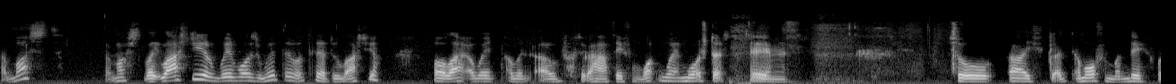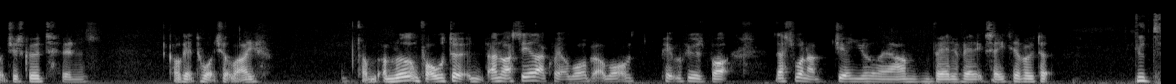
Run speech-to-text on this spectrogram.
a must. A must. Like last year, where was it? What did, what did I do last year? Oh, I went. I went. I took a half day from work and went and watched it. Um, so I I'm off on Monday, which is good, and I'll get to watch it live. I'm, I'm really looking forward to it. And I know I say that quite a lot about a lot of pay per views, but this one I genuinely am very, very excited about it. good.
